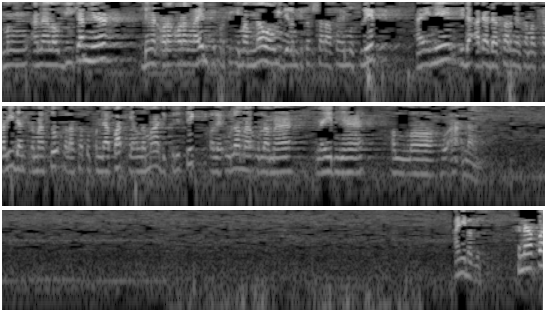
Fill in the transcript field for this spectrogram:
menganalogikannya dengan orang-orang lain seperti Imam Nawawi dalam kitab Syarah Sahih Muslim. Nah, ini tidak ada dasarnya sama sekali dan termasuk salah satu pendapat yang lemah dikritik oleh ulama-ulama lainnya. Allahu a'lam. Ah, ini bagus. Kenapa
